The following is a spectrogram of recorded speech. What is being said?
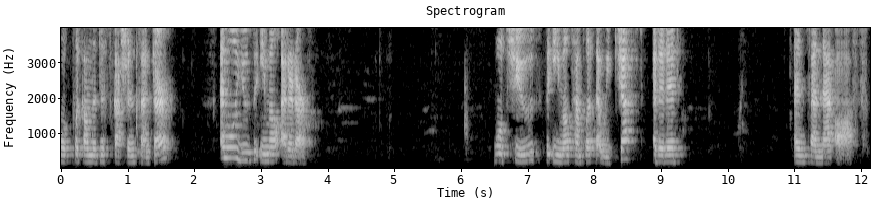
We'll click on the discussion center and we'll use the email editor. We'll choose the email template that we just edited and send that off.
